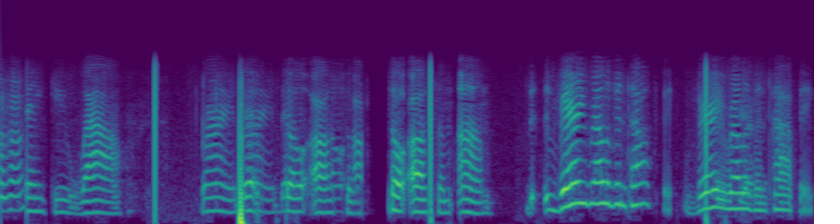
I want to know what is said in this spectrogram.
Mhm. Thank you. Wow, Brian, that's so awesome. So awesome. Um, very relevant topic. Very relevant topic,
